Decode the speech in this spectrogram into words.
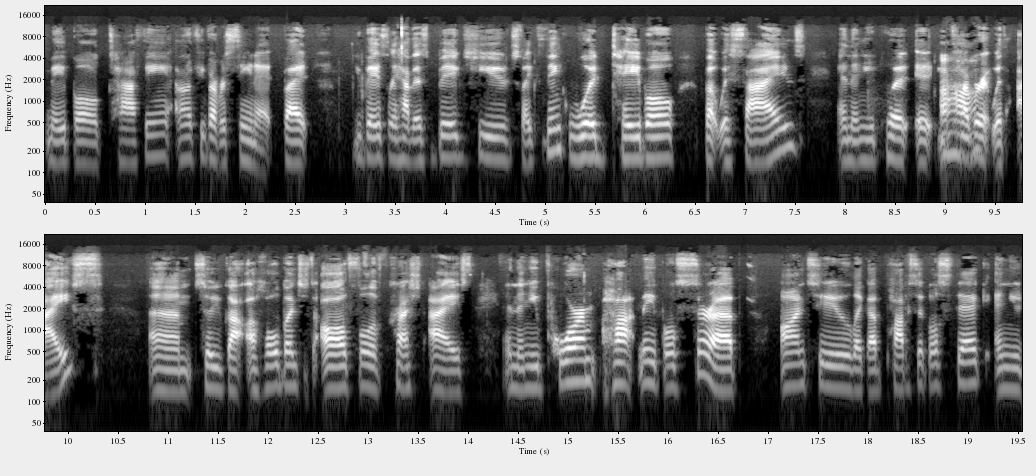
maple taffy. I don't know if you've ever seen it, but you basically have this big, huge, like think wood table, but with sides, and then you put it, you uh-huh. cover it with ice. Um, so you've got a whole bunch, it's all full of crushed ice, and then you pour hot maple syrup onto like a popsicle stick and you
